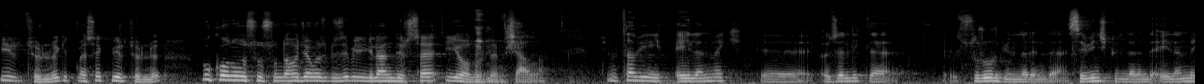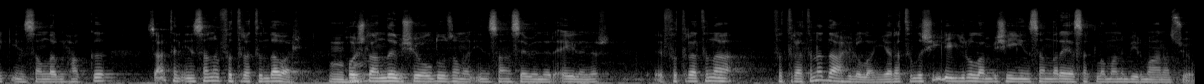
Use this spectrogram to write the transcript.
bir türlü, gitmesek bir türlü. Bu konu hususunda hocamız bizi bilgilendirse iyi olur demiş. İnşallah. Şimdi tabii eğlenmek e, özellikle e, surur günlerinde, sevinç günlerinde eğlenmek insanların hakkı zaten insanın fıtratında var. Hoşlandığı bir şey olduğu zaman insan sevinir, eğlenir. E, fıtratına fıtratına dahil olan, yaratılışı ile ilgili olan bir şeyi insanlara yasaklamanın bir manası yok.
